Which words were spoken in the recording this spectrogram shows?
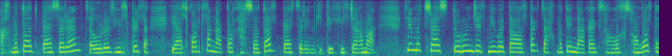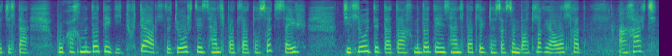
ахмадууд байсаар байна. За өөрөөр хэлбэл ялгуурлан гадуурх асуудал байсаар байна гэдгийг хэлж байгаамаа. Тийм учраас 4 жил нэг удаа болдог за ахмадын даргаыг сонгох сонгуульт ажилдаа бүх ахмадуудыг идэвхтэй оролцож өөрсдийн санал бодлоо тусгаж за ирэх жилүүдэд одоо ахмадуудын санал бодлыг тусгасан бодлого явуулахад анхаарч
